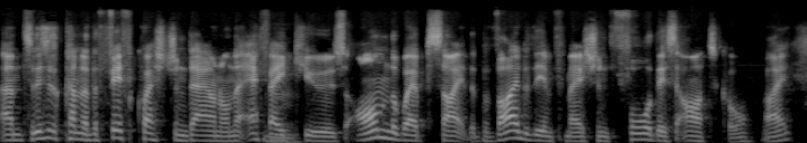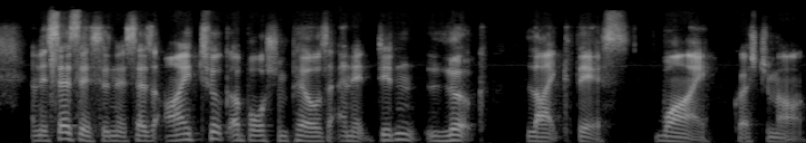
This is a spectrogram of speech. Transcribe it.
Um, so this is kind of the fifth question down on the FAQs mm. on the website that provided the information for this article, right? And it says this, and it says, "I took abortion pills, and it didn't look like this. Why?" Question mark.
